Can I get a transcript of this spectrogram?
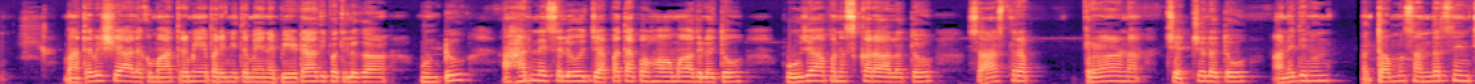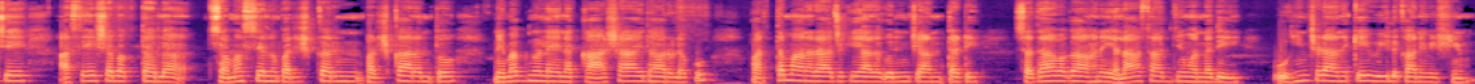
మత విషయాలకు మాత్రమే పరిమితమైన పీఠాధిపతులుగా ఉంటూ అహర్నిశలు జపతప హోమాదులతో పూజా పునస్కారాలతో శాస్త్ర పురాణ చర్చలతో అనుదినం తమ్ము సందర్శించే అశేష భక్తుల సమస్యలను పరిష్కరి పరిష్కారంతో నిమగ్నులైన కాషాయదారులకు వర్తమాన రాజకీయాల గురించి అంతటి సదావగాహన ఎలా సాధ్యమన్నది ఊహించడానికే వీలు కాని విషయం.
